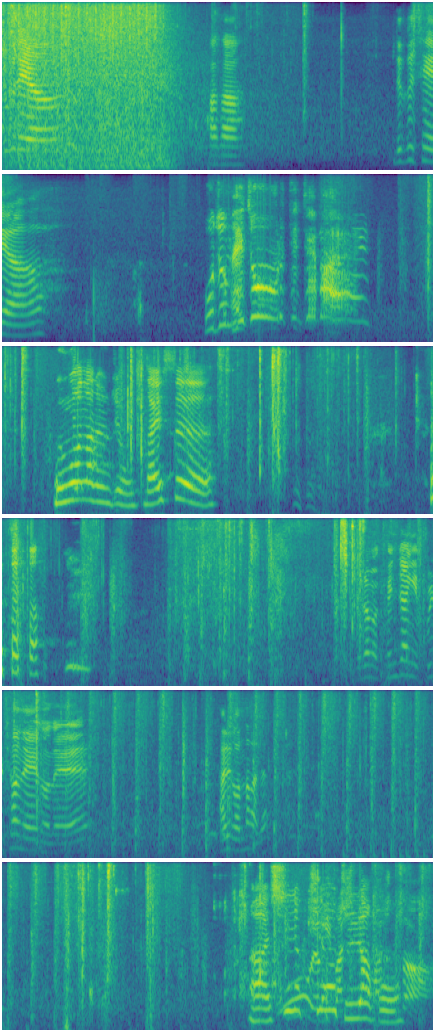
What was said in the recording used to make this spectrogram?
누구세요? 가가. 누구세요? 뭐 좀 해줘 우리 팀 제발. 응원하는 중. 나이스. 이러면 굉장히 불편해 너네. 다리 건너가자. 아, 실력 오, 여기 맛있다, 키워주려고. 맛있다.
